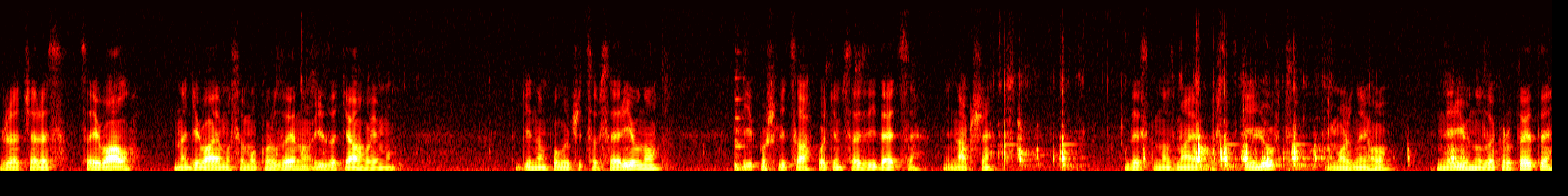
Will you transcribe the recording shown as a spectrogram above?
вже через цей вал надіваємо саму корзину і затягуємо. Тоді нам вийде все рівно і по шліцах потім все зійдеться. Інакше диск у нас має ось такий люфт і можна його нерівно закрутити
